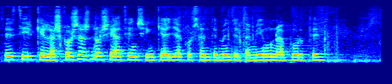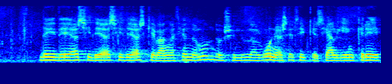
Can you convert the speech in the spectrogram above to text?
Es decir, que las cosas no se hacen sin que haya constantemente también un aporte de ideas, ideas, ideas que van haciendo mundo, sin duda alguna. Es decir, que si alguien cree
